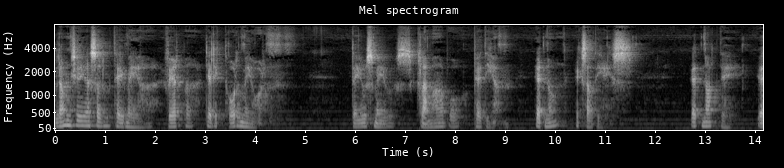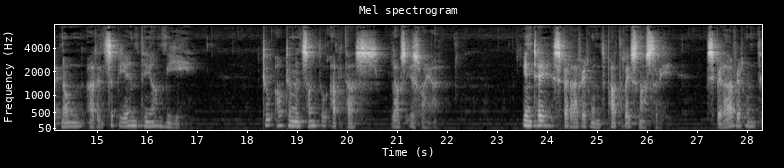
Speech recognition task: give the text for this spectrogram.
Longe a salute mea, verba delictor meorum. Deus meus clamabo pediam, et non exaudies et nocte, et non ad incipientiam mihi. Tu autem in sancto habitas laus Israel. In te speraverunt patres nostri, speraverunt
